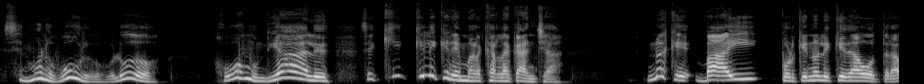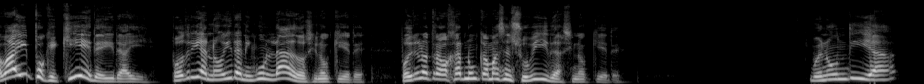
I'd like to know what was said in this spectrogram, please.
Es el Mono Burgos, boludo. Jugó mundiales. ¿qué, ¿Qué le querés marcar la cancha? No es que va ahí porque no le queda otra. Va ahí porque quiere ir ahí. Podría no ir a ningún lado si no quiere. Podría no trabajar nunca más en su vida si no quiere. Bueno, un día,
